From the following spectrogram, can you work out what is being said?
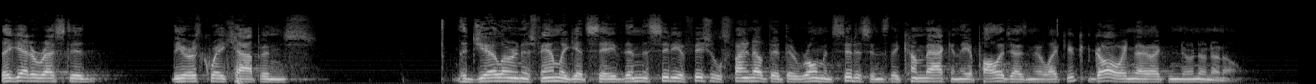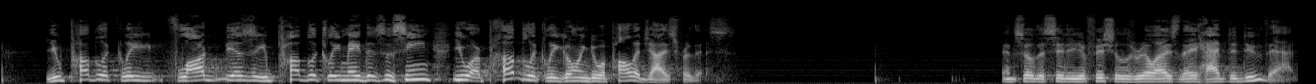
They get arrested. The earthquake happens the jailer and his family get saved. Then the city officials find out that they're Roman citizens. They come back and they apologize and they're like, you can go. And they're like, no, no, no, no. You publicly flogged this. You publicly made this a scene. You are publicly going to apologize for this. And so the city officials realized they had to do that.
